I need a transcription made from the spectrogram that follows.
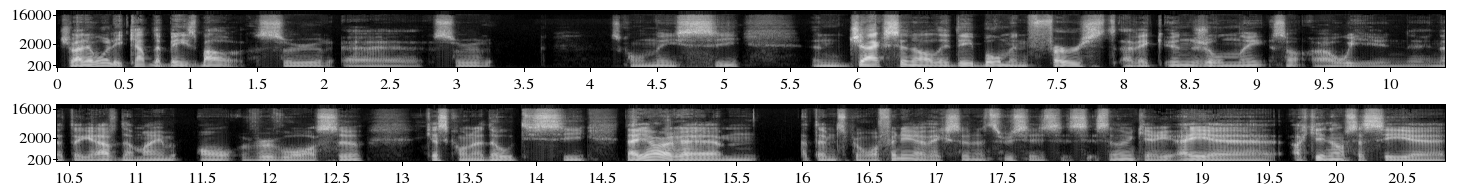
Je vais aller voir les cartes de baseball sur, euh, sur ce qu'on a ici. Une Jackson Holiday Bowman First avec une journée. ah oui, une, une autographe de même. On veut voir ça. Qu'est-ce qu'on a d'autre ici? D'ailleurs, euh, attends un petit peu, on va finir avec ça. C'est un qui arrive. Hey, euh, ok, non, ça c'est euh,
